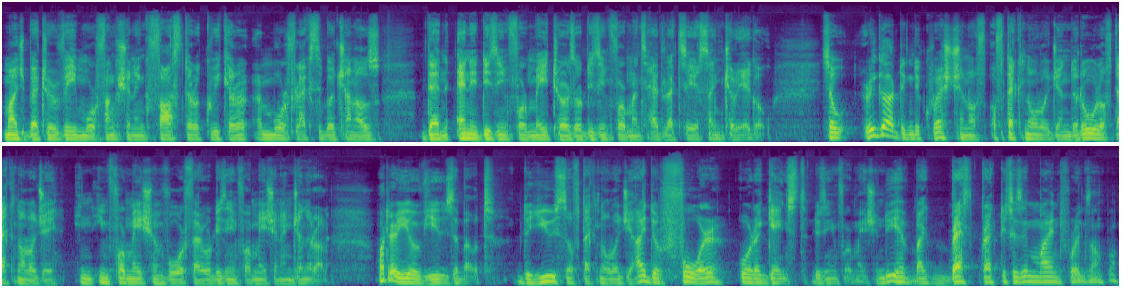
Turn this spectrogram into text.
much better, way more functioning, faster, quicker, and more flexible channels than any disinformators or disinformants had, let's say, a century ago. So, regarding the question of, of technology and the role of technology in information warfare or disinformation in general, what are your views about the use of technology, either for or against disinformation? Do you have best practices in mind, for example?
